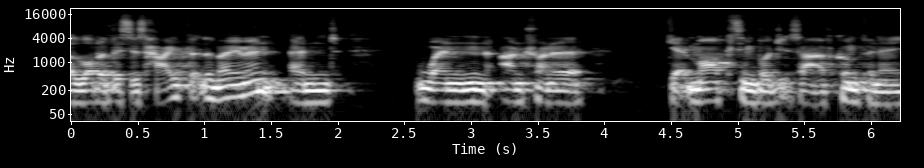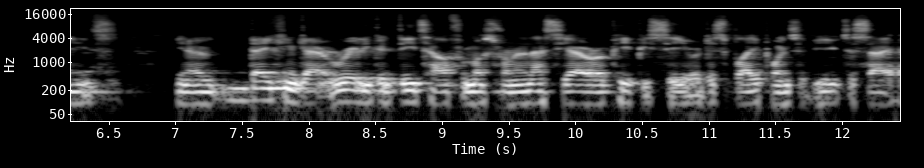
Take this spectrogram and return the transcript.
a lot of this is hype at the moment. And when I'm trying to get marketing budgets out of companies, you know, they can get really good detail from us from an SEO or a PPC or a display point of view to say,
